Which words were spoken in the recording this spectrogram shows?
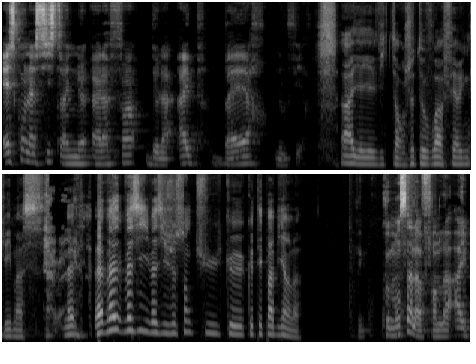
Est-ce qu'on assiste à, une, à la fin de la hype? Bayer Nulfir Aïe, aïe, aïe, Victor, je te vois faire une grimace. vas-y, vas-y, je sens que tu que, que t'es pas bien là. Comment ça, la fin de la hype?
